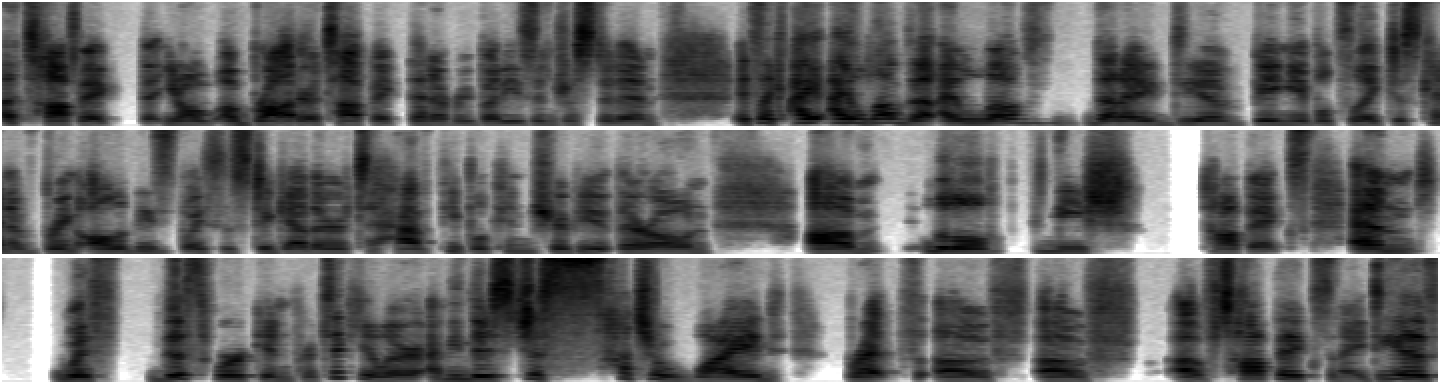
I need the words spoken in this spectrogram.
a topic that you know a broader topic that everybody's interested in. It's like I, I love that. I love that idea of being able to like just kind of bring all of these voices together to have people contribute their own um, little niche topics. And with this work in particular i mean there's just such a wide breadth of of of topics and ideas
